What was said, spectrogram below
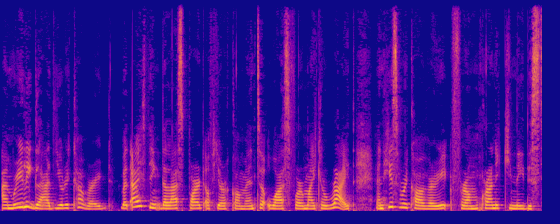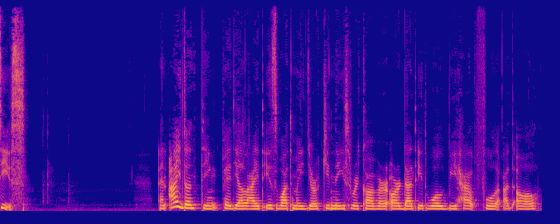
I'm really glad you recovered. But I think the last part of your comment was for Michael Wright and his recovery from chronic kidney disease. And I don't think Pedialyte is what made your kidneys recover or that it will be helpful at all.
